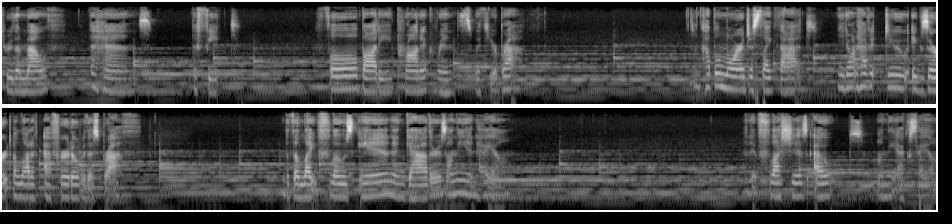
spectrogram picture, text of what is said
through the mouth, the hands, the feet. Full body pranic rinse with your breath. A couple more just like that. You don't have to exert a lot of effort over this breath but the light flows in and gathers on the inhale. And it flushes out on the exhale.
